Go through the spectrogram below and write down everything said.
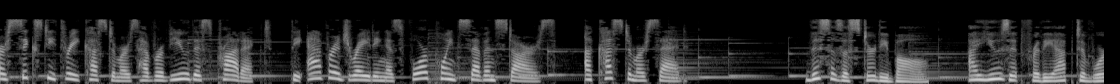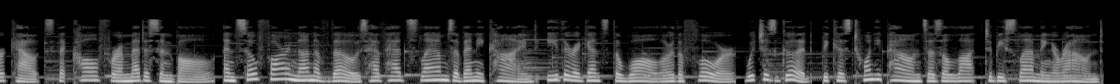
are 63 customers have reviewed this product, the average rating is 4.7 stars. A customer said, This is a sturdy ball, I use it for the active workouts that call for a medicine ball, and so far none of those have had slams of any kind, either against the wall or the floor, which is good, because 20 pounds is a lot to be slamming around.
